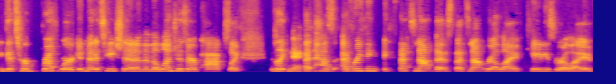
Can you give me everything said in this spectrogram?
and gets her breath work and meditation and then the lunches are packed like like nah. that has everything that's not this that's not real life Katie's real life.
